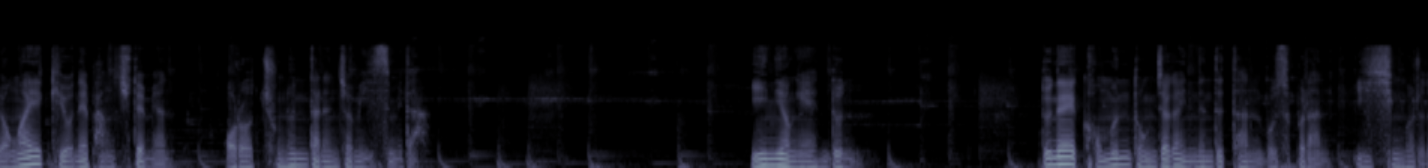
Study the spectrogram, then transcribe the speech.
영하의 기온에 방치되면 얼어 죽는다는 점이 있습니다. 인형의 눈 눈에 검은 동자가 있는 듯한 모습을 한 이 식물은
